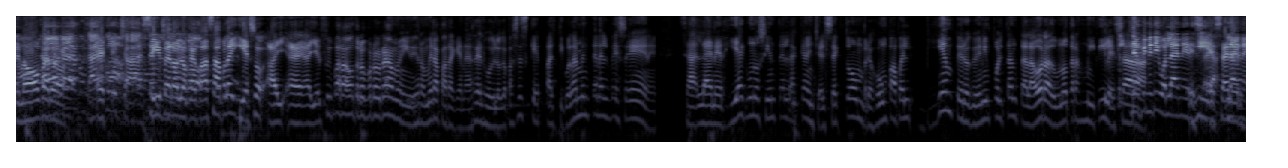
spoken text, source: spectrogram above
Sí, no, pero- es que- escucha, sí, pero lo que pasa, Play, y eso, a- a- ayer fui para otro programa y dijeron, mira, para que narre el juego. Y lo que pasa es que particularmente en el BCN, o sea, la energía que uno siente en la cancha, el sexto hombre juega un papel bien, pero que bien importante a la hora de uno transmitir esa... Definitivo, la energía. esa la energía,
